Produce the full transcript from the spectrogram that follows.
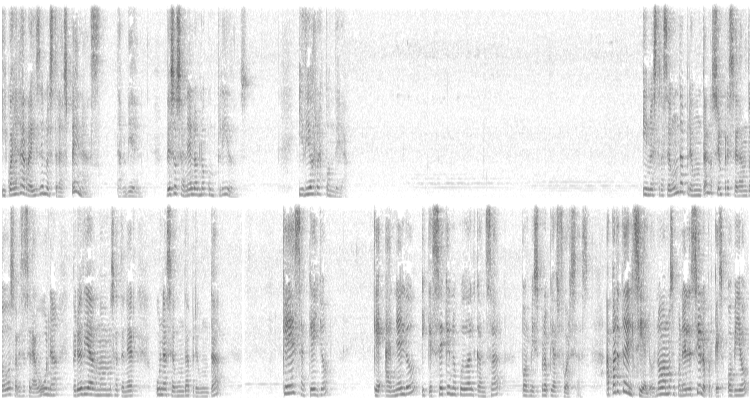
y cuál es la raíz de nuestras penas también, de esos anhelos no cumplidos. Y Dios responderá. Y nuestra segunda pregunta, no siempre serán dos, a veces será una, pero hoy día vamos a tener una segunda pregunta. ¿Qué es aquello que anhelo y que sé que no puedo alcanzar por mis propias fuerzas? Aparte del cielo, no vamos a poner el cielo porque es obvio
